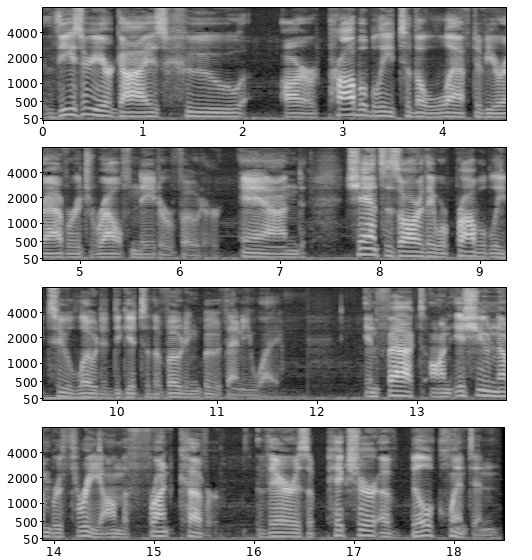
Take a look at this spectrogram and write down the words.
These are your guys who are probably to the left of your average Ralph Nader voter. And chances are they were probably too loaded to get to the voting booth anyway. In fact, on issue number three, on the front cover, there is a picture of Bill Clinton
